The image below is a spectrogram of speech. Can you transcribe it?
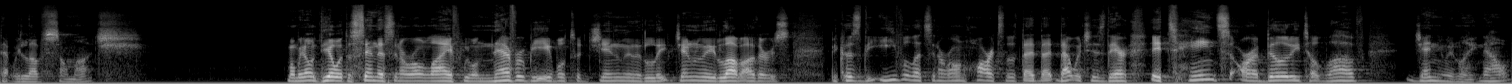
that we love so much. When we don't deal with the sin that's in our own life, we will never be able to genuinely, genuinely love others because the evil that's in our own hearts, that, that, that which is there, it taints our ability to love genuinely. Now,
